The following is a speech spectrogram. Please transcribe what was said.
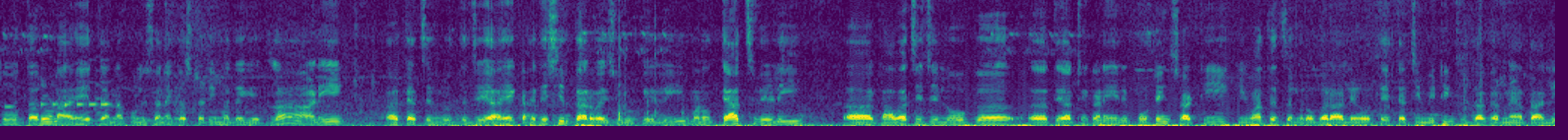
तो तरुण आहे त्यांना पोलिसांनी कस्टडीमध्ये घेतला आणि अ, त्याच्या विरुद्ध जे आहे कायदेशीर कारवाई सुरू केली. म्हणून त्याच वेळी गावाचे जे लोक त्या ठिकाणी रिपोर्टिंगसाठी किंवा त्याच्या बरोबर आले होते त्याची मीटिंग सुद्धा करण्यात आली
